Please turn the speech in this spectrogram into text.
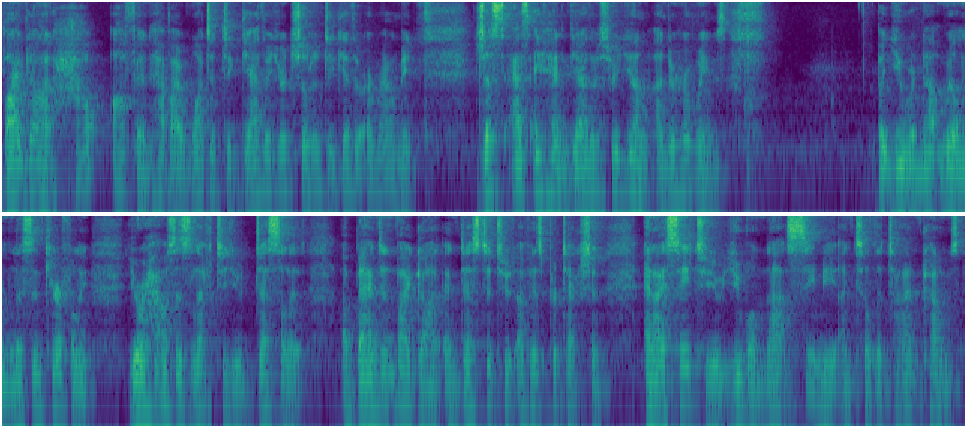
by God, how often have I wanted to gather your children together around me, just as a hen gathers her young under her wings but you were not willing. Listen carefully. Your house is left to you desolate, abandoned by God, and destitute of his protection. And I say to you, you will not see me until the time comes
